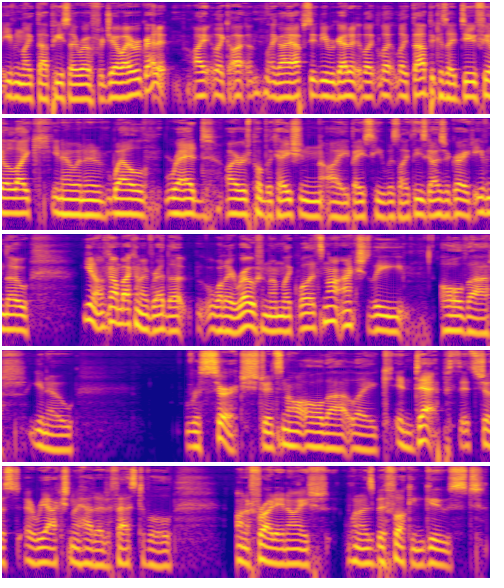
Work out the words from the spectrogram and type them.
even like that piece I wrote for Joe, I regret it. I like I like I absolutely regret it, like like, like that because I do feel like you know in a well-read Irish publication, I basically was like these guys are great, even though you know I've gone back and I've read that what I wrote, and I'm like, well, it's not actually all that you know researched. It's not all that like in depth. It's just a reaction I had at a festival on a Friday night when I was a bit fucking goosed,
